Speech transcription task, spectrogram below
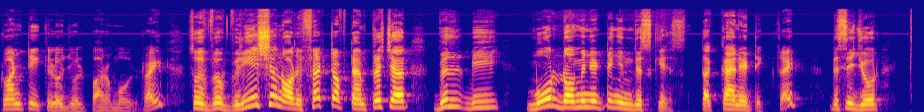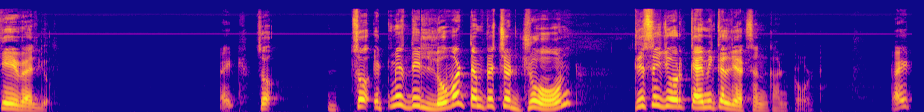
20 kilojoule per mole right. So, the variation or effect of temperature will be more dominating in this case the kinetic right this is your k value right. So, so it means the lower temperature zone this is your chemical reaction controlled right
